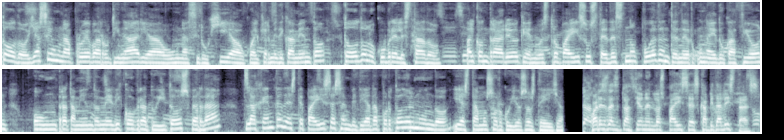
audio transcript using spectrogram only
todo, ya sea una prueba rutinaria o una cirugía o cualquier medicamento, todo lo cubre el Estado. Al contrario que en nuestro país ustedes no pueden tener una educación o un tratamiento médico gratuitos, ¿verdad? La gente de este país es envidiada por todo el mundo y estamos orgullosos de ello. ¿Cuál es la situación en los países capitalistas?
